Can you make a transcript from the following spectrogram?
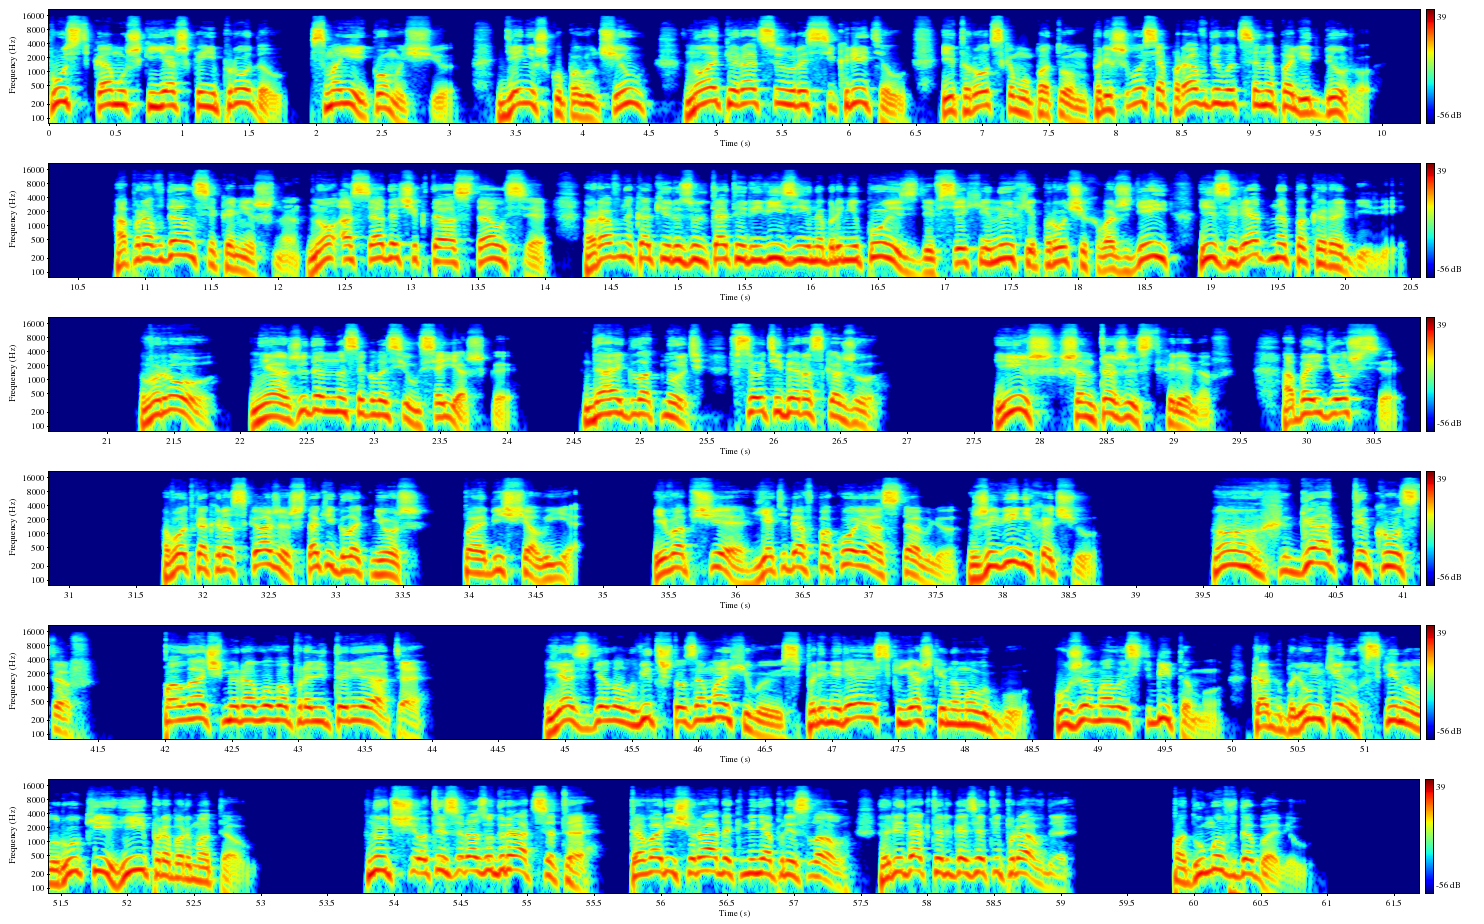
Пусть камушки Яшка и продал, с моей помощью. Денежку получил, но операцию рассекретил, и Троцкому потом пришлось оправдываться на политбюро. Оправдался, конечно, но осадочек-то остался, равно как и результаты ревизии на бронепоезде всех иных и прочих вождей изрядно покоробили. «Вру!» – неожиданно согласился Яшка. «Дай глотнуть, все тебе расскажу». «Ишь, шантажист хренов, обойдешься, вот как расскажешь, так и глотнешь», – пообещал я. «И вообще, я тебя в покое оставлю, живи не хочу». «Ох, гад ты, Кустов! Палач мирового пролетариата!» Я сделал вид, что замахиваюсь, примиряясь к Яшкиному лбу, уже малость битому, как Блюмкин вскинул руки и пробормотал. «Ну чё ты сразу драться-то? Товарищ Радок меня прислал, редактор газеты «Правда». Подумав, добавил.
